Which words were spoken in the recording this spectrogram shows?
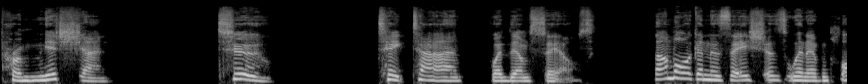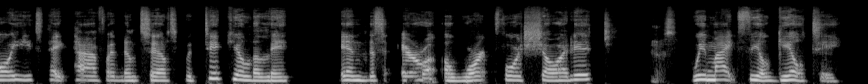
permission to take time for themselves. Some organizations, when employees take time for themselves, particularly in this era of workforce shortage, yes. we might feel guilty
